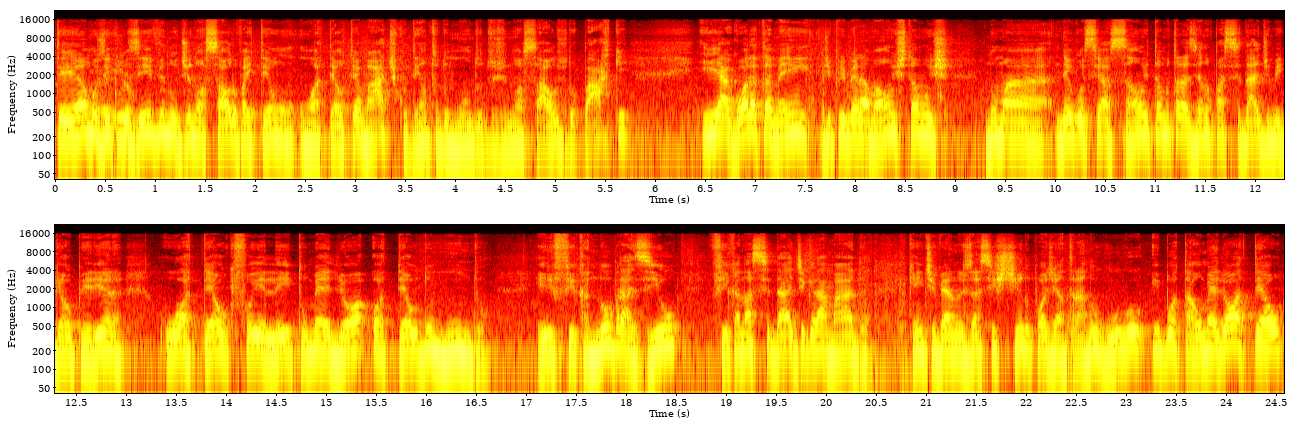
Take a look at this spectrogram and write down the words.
Temos, inclusive no Dinossauro vai ter um, um, hotel temático dentro do mundo dos dinossauros, do parque. E agora também, de primeira mão, estamos numa negociação e estamos trazendo para a cidade de Miguel Pereira o hotel que foi eleito o melhor hotel do mundo. Ele fica no Brasil, fica na cidade de Gramado. Quem estiver nos assistindo pode entrar no Google e botar o melhor hotel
